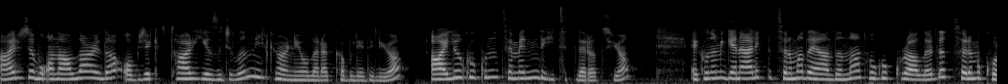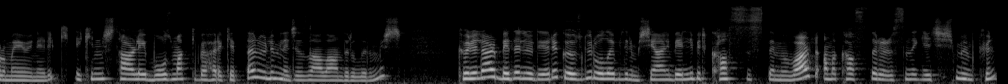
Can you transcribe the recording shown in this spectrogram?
Ayrıca bu anallar da objektif tarih yazıcılığının ilk örneği olarak kabul ediliyor. Aile hukukunun temelini de Hititler atıyor. Ekonomi genellikle tarıma dayandığından hukuk kuralları da tarımı korumaya yönelik. Ekilmiş tarlayı bozmak gibi hareketler ölümle cezalandırılırmış. Köleler bedel ödeyerek özgür olabilirmiş. Yani belli bir kas sistemi var ama kaslar arasında geçiş mümkün.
